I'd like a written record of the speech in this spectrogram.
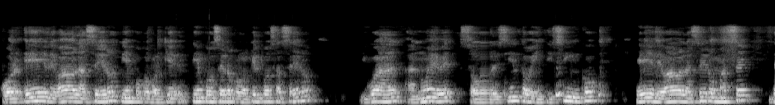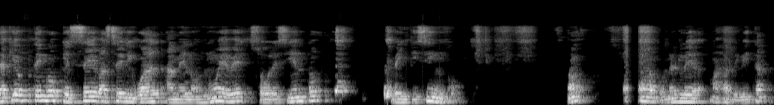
por e elevado a la 0, tiempo, por cualquier, tiempo 0 por cualquier cosa 0, igual a 9 sobre 125 e elevado a la 0 más c. De aquí obtengo que c va a ser igual a menos 9 sobre 125. ¿No? Vamos a ponerle más arribita.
